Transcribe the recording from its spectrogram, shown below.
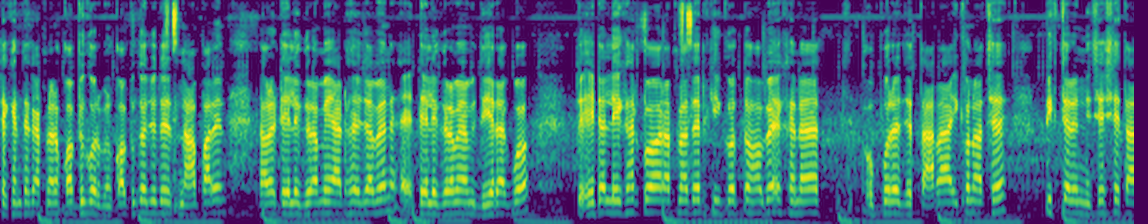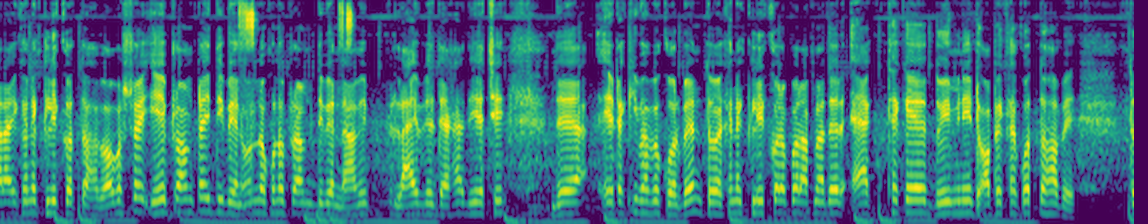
সেখান থেকে আপনারা কপি করবেন। কপি করে যদি না পারেন, তাহলে টেলিগ্রামে অ্যাড হয়ে যাবেন। টেলিগ্রামে আমি দিয়ে রাখব। তো এটা লেখার পর আপনাদের কি করতে হবে? এখানে উপরে যে তারা আইকন আছে পিকচারের নিচে, সে তারা আইকনে ক্লিক করতে হবে। অবশ্যই এই প্রমটাই দিবেন, অন্য কোনো প্রম্পট দিবেন না। আমি লাইভে দেখা দিয়েছি যে এটা কীভাবে করবেন। তো এখানে ক্লিক করার পর আপনাদের এক থেকে দুই মিনিট অপেক্ষা করতে হবে। তো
